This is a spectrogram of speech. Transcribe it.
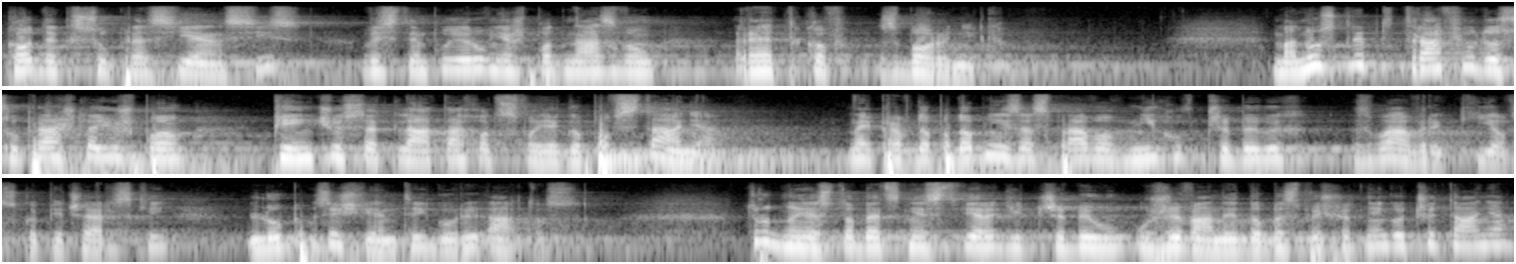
Codex Suprasiensis występuje również pod nazwą Redkow Zbornik. Manuskrypt trafił do Supraszla już po 500 latach od swojego powstania. Najprawdopodobniej za sprawą mnichów przybyłych z Ławry Kijowsko-Pieczerskiej lub ze Świętej Góry Atos. Trudno jest obecnie stwierdzić, czy był używany do bezpośredniego czytania.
